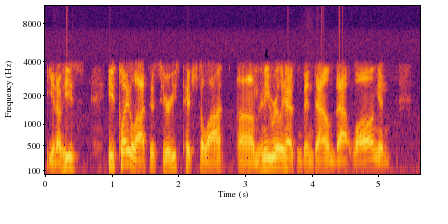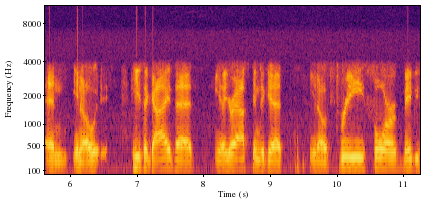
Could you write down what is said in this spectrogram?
You know, he's he's played a lot this year. He's pitched a lot, um, and he really hasn't been down that long. And and you know, he's a guy that you know you're asking to get you know three, four, maybe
